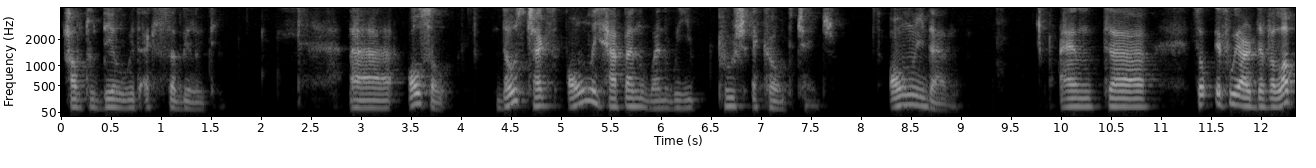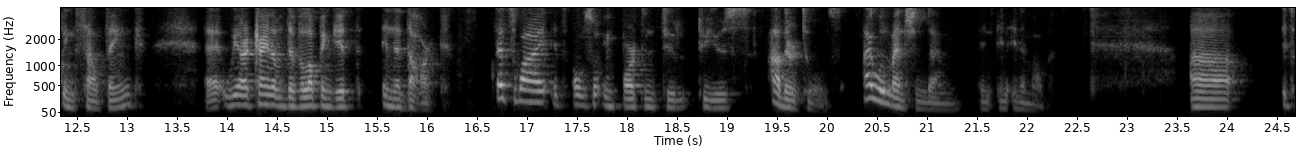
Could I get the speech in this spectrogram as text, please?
how to deal with accessibility. Uh, also, those checks only happen when we push a code change, only then. And uh, so, if we are developing something, uh, we are kind of developing it in the dark. That's why it's also important to, to use other tools. I will mention them in, in, in a moment. Uh, it's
